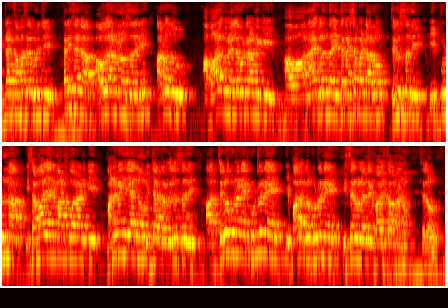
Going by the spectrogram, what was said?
ఇట్లాంటి సమస్యల గురించి కనీసంగా అవగాహన వస్తుందని ఆ రోజు ఆ పాలకులను వెళ్ళగొట్టడానికి ఆ నాయకులంతా ఎంత కష్టపడ్డారో తెలుస్తుంది. ఇప్పుడున్న ఈ సమాజాన్ని మార్చుకోవడానికి మనం ఏం చేయాలో విద్యార్థులకు తెలుస్తుంది. ఆ తెలియకుండానే కుట్రనే ఈ పాలకుల కుట్రనే ఈ సెలవులు నేను భావిస్తా ఉన్నాను. సెలవులు.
